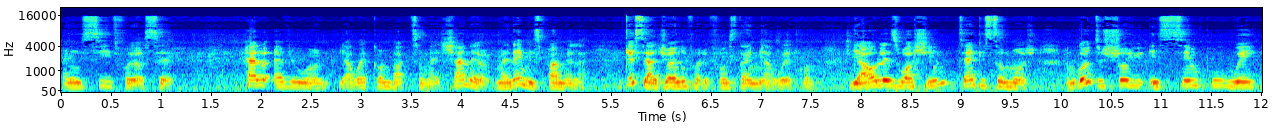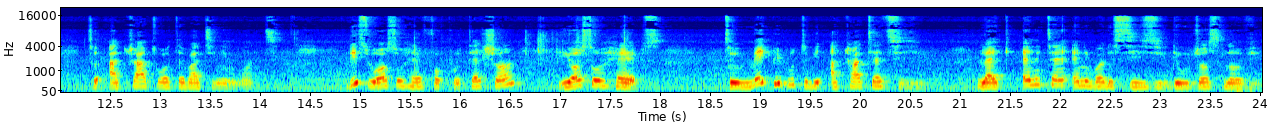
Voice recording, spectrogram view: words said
and see it for yourself. Hello everyone, you are welcome back to my channel. My name is Pamela. In case you are joining for the first time, you are welcome. You are always watching, thank you so much. I'm going to show you a simple way to attract whatever thing you want. This will also help for protection. It also helps to make people to be attracted to you like anytime anybody sees you they will just love you.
